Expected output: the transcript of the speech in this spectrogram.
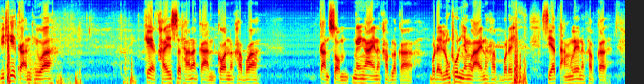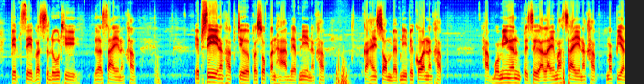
วิธีการที่ว่า แก้ไขสถานการณ์ก่อนนะครับว่า การซ่อมง่าย ๆนะครับ แล้วก็บ่ได้ลงทุนหยังหลายนะครับบ่ได้เสียตังค์เลยนะครับ ก็เป็นเศษวัสดุที่เหลือใช้นะครับ FC นะครับ เจอประสบปัญหาแบบนี้นะครับ ก็ให้ซ่อมแบบนี้ไปก่อนนะครับถ้าบ่มีเงินไปซื้ออะไรมาใส่นะครับ มาเปลี่ยน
